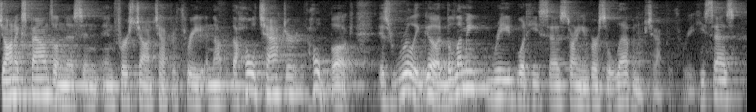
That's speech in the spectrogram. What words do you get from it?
John expounds on this in, in 1 John chapter 3, and the, the whole chapter, the whole book is really good. But let me read what he says starting in verse 11 of chapter 3. He says,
